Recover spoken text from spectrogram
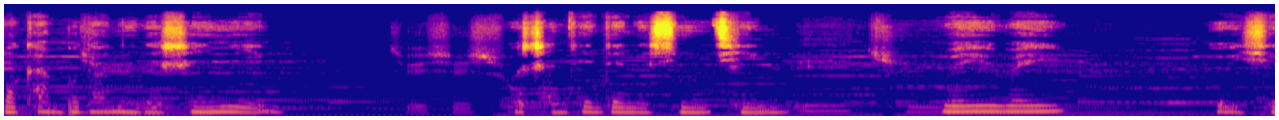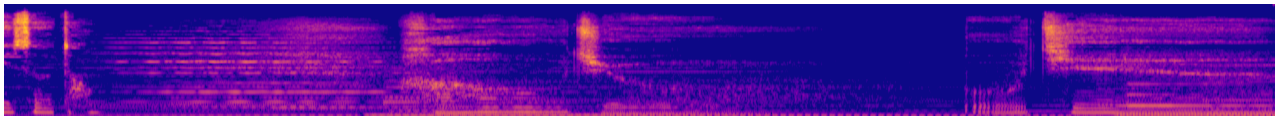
我看不到你的身影，我沉甸甸的心情微微有一些作痛。好久不见。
